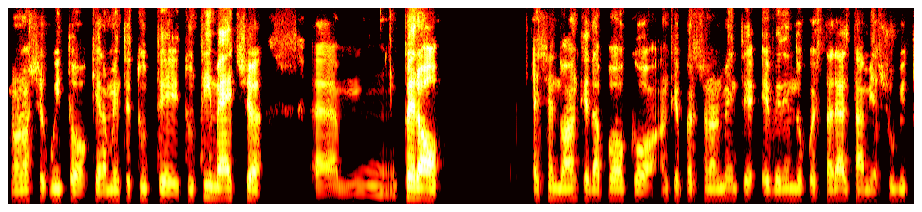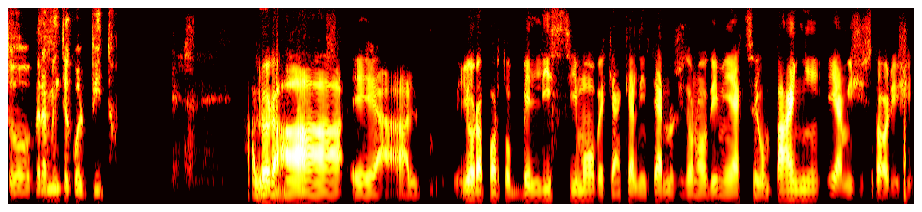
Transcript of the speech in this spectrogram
non ho seguito chiaramente tutti, tutti i match, ehm, però essendo anche da poco, anche personalmente e vedendo questa realtà, mi ha subito veramente colpito. Allora, eh, io ho un rapporto bellissimo perché anche all'interno ci sono dei miei ex compagni e amici storici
